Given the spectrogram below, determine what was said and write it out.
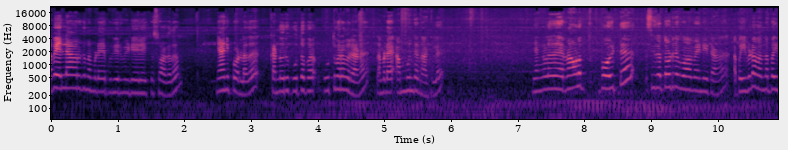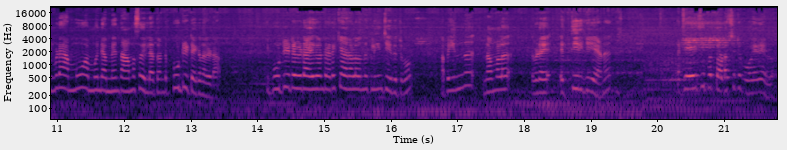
അപ്പോൾ എല്ലാവർക്കും നമ്മുടെ പുതിയൊരു വീഡിയോയിലേക്ക് സ്വാഗതം. ഞാനിപ്പോൾ ഉള്ളത് കണ്ണൂർ കൂത്തപ്പ കൂത്തുപറമ്പിലാണ് നമ്മുടെ അമ്മുന്റെ നാട്ടിൽ ഞങ്ങൾ എറണാകുളം പോയിട്ട് സീതത്തോടിന് പോകാൻ വേണ്ടിയിട്ടാണ്. അപ്പോൾ ഇവിടെ വന്നപ്പോൾ ഇവിടെ അമ്മുവും അമ്മുന്റെ അമ്മയും താമസം ഇല്ലാത്തതുകൊണ്ട് പൂട്ടിയിട്ടേക്കുന്ന വീടാണ് ഈ പൂട്ടിയിട്ട വീടായതുകൊണ്ട് ഇടയ്ക്ക് ഒരാൾ വന്ന് ക്ലീൻ ചെയ്തിട്ട്. പോകും അപ്പോൾ ഇന്ന് നമ്മൾ ഇവിടെ എത്തിയിരിക്കുകയാണ്. ചേച്ചി ഇപ്പോൾ തുടച്ചിട്ട് പോയതേ ഉള്ളൂ.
